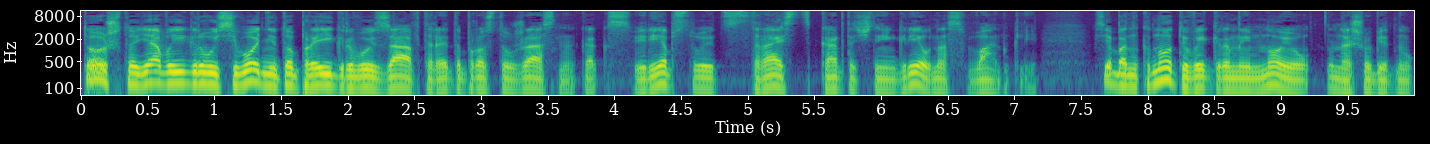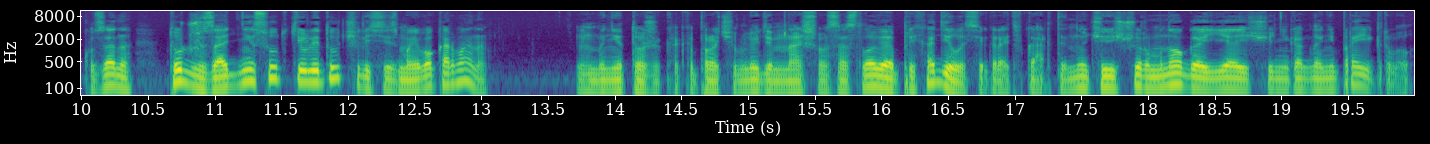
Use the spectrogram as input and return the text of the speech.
то, что я выигрываю сегодня, то проигрываю завтра. Это просто ужасно. Как свирепствует страсть к карточной игре у нас в Англии. Все банкноты, выигранные мною у нашего бедного кузена, тут же за одни сутки улетучились из моего кармана. Мне тоже, как и прочим людям нашего сословия, приходилось играть в карты, но чересчур много я еще никогда не проигрывал.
